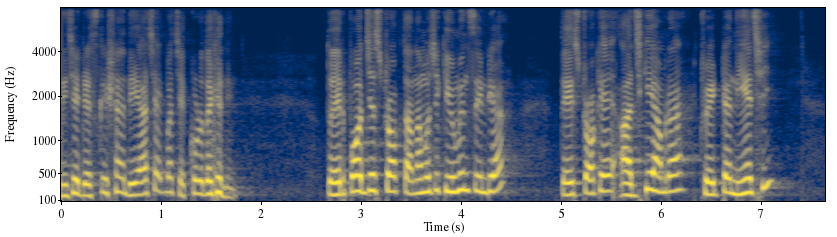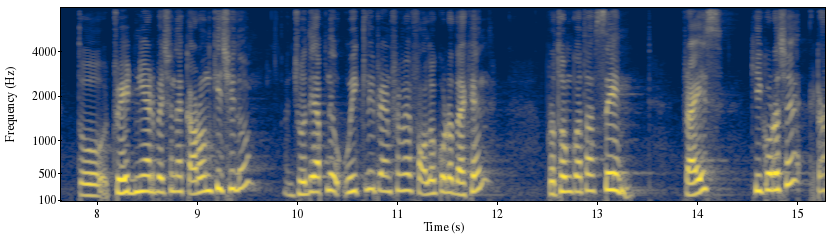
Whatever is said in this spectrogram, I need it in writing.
নিচে ডেসক্রিপশানে দেওয়া আছে, একবার চেক করে দেখে নিন। তো এরপর যে স্টক তার নাম হচ্ছে কিউমিন্স ইন্ডিয়া তো এই স্টকে আজকে আমরা ট্রেডটা নিয়েছি। তো ট্রেড নেওয়ার পেছনে কারণ কী ছিল? যদি আপনি উইকলি টাইম ফ্রেমে ফলো করে দেখেন, প্রথম কথা সেম প্রাইস কি করেছে? একটা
